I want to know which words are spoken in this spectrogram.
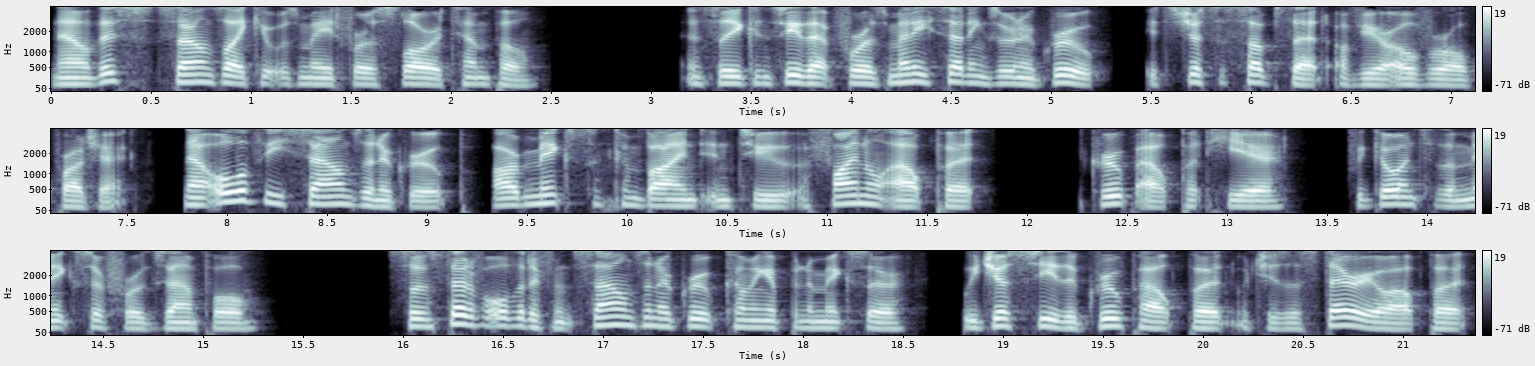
Now this sounds like it was made for a slower tempo. And so you can see that for as many settings are in a group, it's just a subset of your overall project. Now all of these sounds in a group are mixed and combined into a final output, group output here. If we go into the mixer, for example, so instead of all the different sounds in a group coming up in a mixer, we just see the group output, which is a stereo output,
